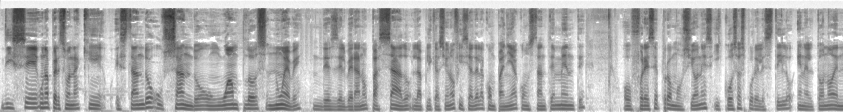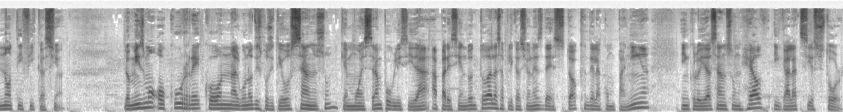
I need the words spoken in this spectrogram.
Dice una persona que estando usando un OnePlus 9 desde el verano pasado, la aplicación oficial de la compañía constantemente ofrece promociones y cosas por el estilo en el tono de notificación. Lo mismo ocurre con algunos dispositivos Samsung que muestran publicidad apareciendo en todas las aplicaciones de stock de la compañía, incluida Samsung Health y Galaxy Store.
